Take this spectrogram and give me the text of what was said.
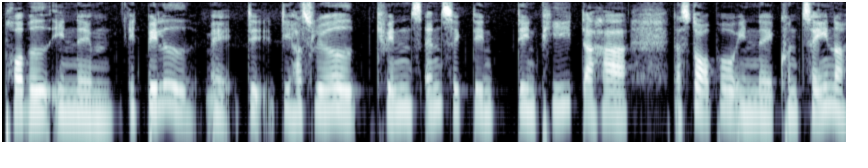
proppet en, øh, et billede, med, de, de har sløret kvindens ansigt. Det er en, det er en pige, der, har, der står på en øh, container,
